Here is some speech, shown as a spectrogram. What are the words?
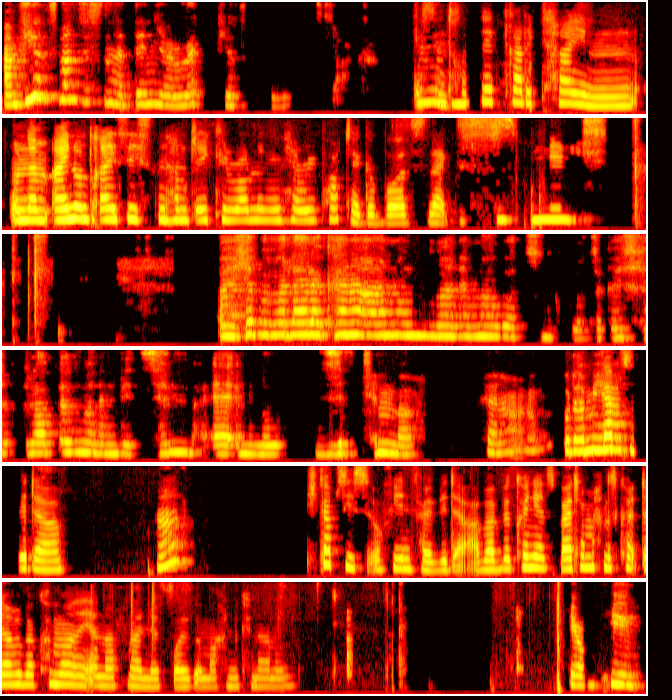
Am 24. hat Daniel Radcliffe Geburtstag. Das interessiert gerade keinen. Und am 31. haben J.K. Rowling und Harry Potter Geburtstag. Ist Nicht. Oh, Ich habe aber leider keine Ahnung, wann Emma Watson Geburtstag hat. Ich glaube irgendwann im Dezember, äh, im No- September. Keine Ahnung. Oder Ich mehr. glaube, sie ist Widder. Hm? Ich glaube, sie ist auf jeden Fall Widder. Aber wir können jetzt weitermachen. Das kann, darüber können wir ja nochmal eine Folge machen. Keine Ahnung. Ja, okay.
